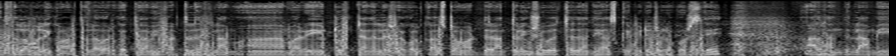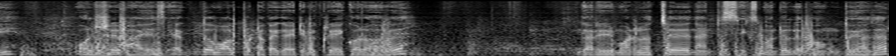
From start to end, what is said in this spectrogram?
আসসালামু আলাইকুম রহমতুল্লাহ বরকত। আমি ফারদুল ইসলাম আমার ইউটিউব চ্যানেলের সকল কাস্টমারদের আন্তরিক শুভেচ্ছা জানিয়ে আজকে ভিডিও শুরু করছি। আলহামদুলিল্লাহ, আমি ওলসে ভাইস একদম অল্প টাকায় গাড়িটি বিক্রয় করা হবে। গাড়ির মডেল হচ্ছে নাইনটি সিক্স মডেল এবং দুই হাজার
